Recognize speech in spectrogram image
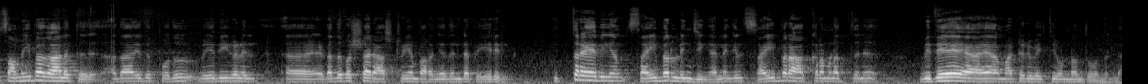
സമീപകാലത്ത് അതായത് പൊതുവേദികളിൽ ഇടതുപക്ഷ രാഷ്ട്രീയം പറഞ്ഞതിന്റെ പേരിൽ ഇത്രയധികം സൈബർ ലിഞ്ചിങ് അല്ലെങ്കിൽ സൈബർ ആക്രമണത്തിന് വിധേയയായ മറ്റൊരു വ്യക്തി ഉണ്ടെന്ന് തോന്നുന്നില്ല.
